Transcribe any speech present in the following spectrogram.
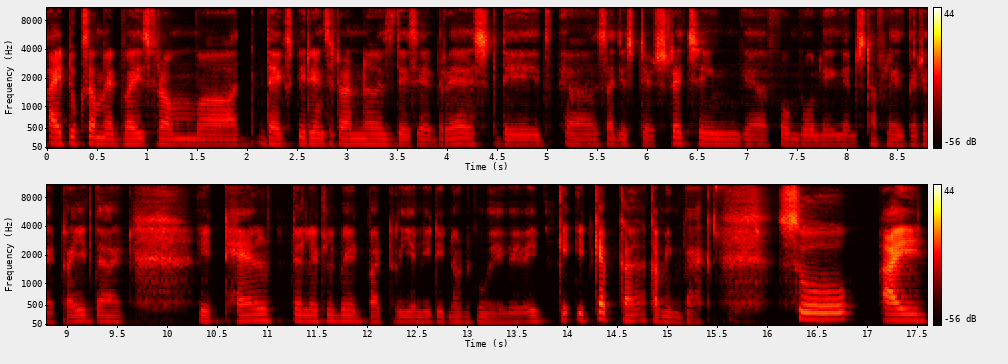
I took some advice from uh, the experienced runners. They said rest. They uh, suggested stretching, uh, foam rolling, and stuff like that. I tried that. It helped a little bit, but really did not go away. It it kept co- coming back. So I,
